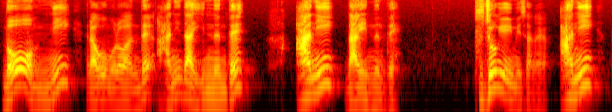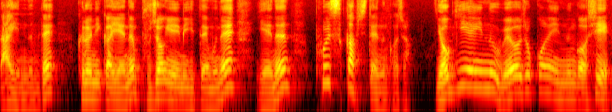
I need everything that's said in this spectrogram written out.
너 없니? 라고 물어봤는데 아니 나 있는데 아니 나 있는데 부정의 의미잖아요. 아니 나 있는데 그러니까 얘는 부정의 의미이기 때문에 얘는 폴스 값이 되는 거죠. 여기에 있는 웨어 조건에 있는 것이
